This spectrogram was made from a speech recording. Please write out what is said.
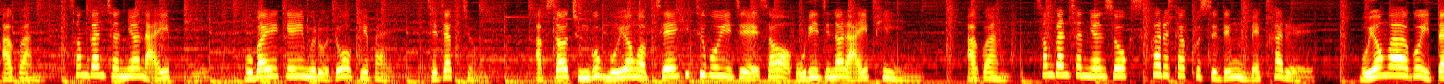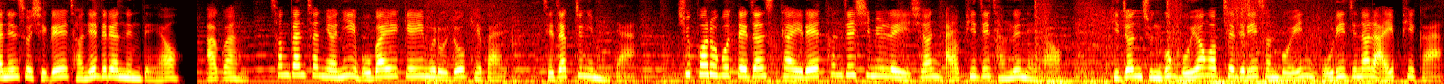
아광, 성간천년 IP, 모바일 게임으로도 개발, 제작 중. 앞서 중국 모형업체 히트보이즈에서 오리지널 IP인 아광, 성간천년 속 스파르타쿠스 등 메카를 모형화하고 있다는 소식을 전해드렸는데요. 아광, 성간천년이 모바일 게임으로도 개발, 제작 중입니다. 슈퍼로봇 대전 스타일의 턴제 시뮬레이션 RPG 장르네요. 기존 중국 모형 업체들이 선보인 오리지널 IP가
